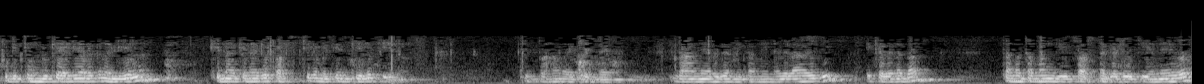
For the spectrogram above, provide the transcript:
පොඩි තුන්දු කැලිය අරගෙන ලියලා කෙනා කෙනාගේ ප්‍රශ්න ටික මෙතෙන් කියලා තියෙනවා. තිබ්බහම ඒකෙන් දැන් ගාමී අරගෙන නිකන් ඉන්න වෙලාවේදී එක වෙනකම් තම තමන්ගේ ප්‍රශ්න ගැටලු තියෙන ඒවා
